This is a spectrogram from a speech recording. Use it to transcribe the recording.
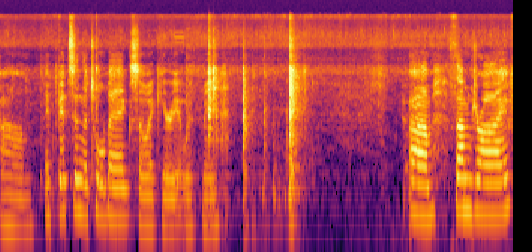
Um, it fits in the tool bag, so I carry it with me. Um, thumb drive,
